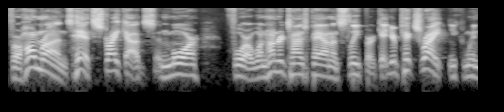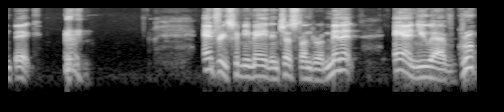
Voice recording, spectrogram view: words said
for home runs, hits, strikeouts, and more for a 100 times payout on Sleeper. Get your picks right, you can win big. Entries can be made in just under a minute. And you have group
